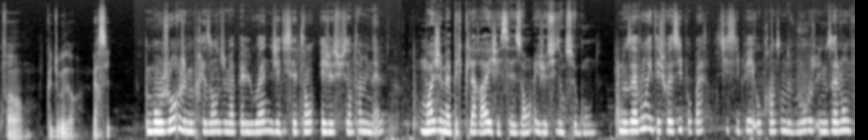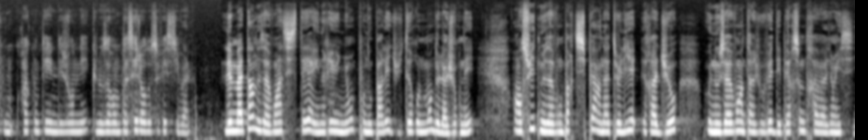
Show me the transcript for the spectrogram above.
Enfin, que du bonheur. Merci. Bonjour, je me présente, je m'appelle Louane, j'ai 17 ans et je suis en terminale. Moi, je m'appelle Clara et j'ai 16 ans et je suis en seconde. Nous avons été choisis pour participer au Printemps de Bourges et nous allons vous raconter une des journées que nous avons passées lors de ce festival. Le matin, nous avons assisté à une réunion pour nous parler du déroulement de la journée. Ensuite, nous avons participé à un atelier radio où nous avons interviewé des personnes travaillant ici.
